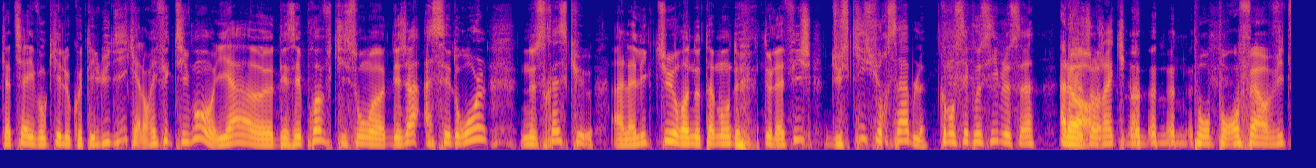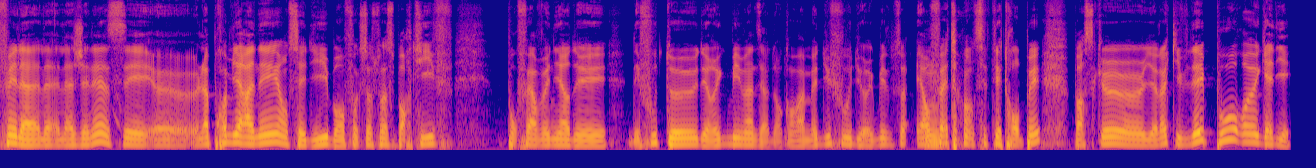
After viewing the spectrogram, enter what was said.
Katia a évoqué le côté ludique. Alors effectivement, il y a des épreuves qui sont déjà assez drôles, ne serait-ce que à la lecture notamment de, de l'affiche du ski sur sable. Comment c'est possible ça Alors, Jean-Jacques euh, pour, pour refaire vite fait la, la- la genèse, c'est euh, la première année, on s'est dit, bon, il faut que ce soit sportif pour faire venir des, des footeux, des rugbymen. etc. Donc on va mettre du foot, du rugby, tout ça. Et en Mm. fait, on s'était trompé parce que euh, il y en a qui venaient pour euh, gagner.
